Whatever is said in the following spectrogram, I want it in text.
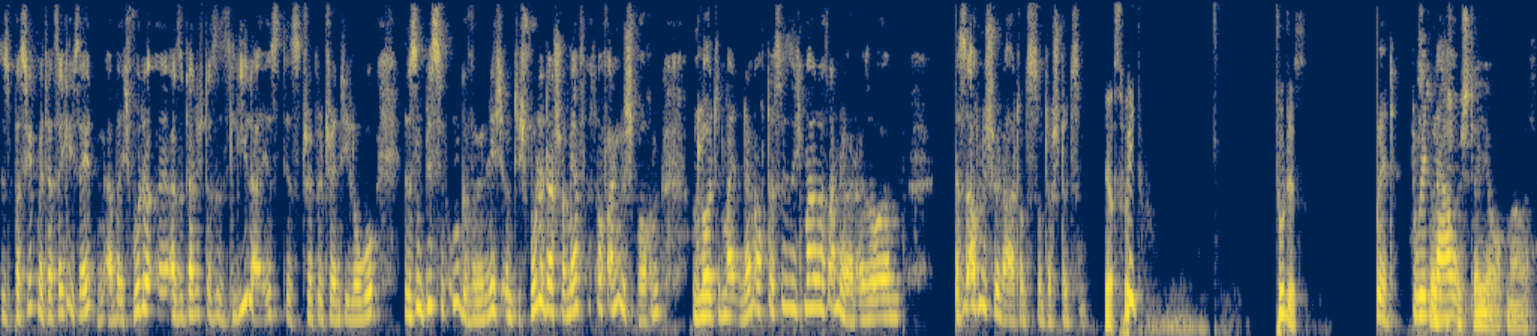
das passiert mir tatsächlich selten, aber ich wurde, äh, also dadurch, dass es lila ist, das Triple 20 Logo, das ist ein bisschen ungewöhnlich und ich wurde da schon mehrfach drauf angesprochen und Leute meinten dann auch, dass sie sich mal das anhören. Also ähm, das ist auch eine schöne Art, uns zu unterstützen. Ja, sweet. Tut es. Do it, do Ich it glaube, ich now. bestelle ja auch mal was.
